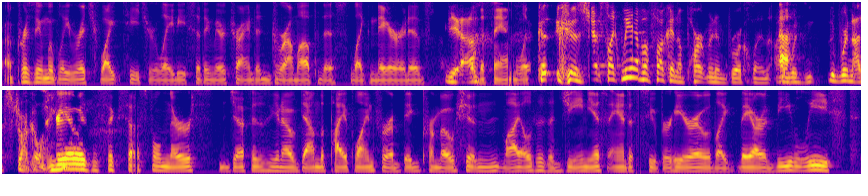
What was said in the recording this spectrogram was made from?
uh, presumably rich white teacher lady sitting there trying to drum up this like narrative Yeah. of the family. Because Jeff's like, we have a fucking apartment in Brooklyn. I Ah. would, we're not struggling. Rio is a successful nurse. Jeff is, you know, down the pipeline for a big promotion. Miles is a genius and a superhero. Like they are the least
